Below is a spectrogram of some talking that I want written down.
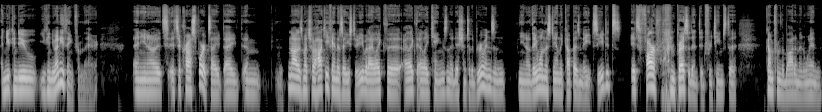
and you can do you can do anything from there. And you know it's it's across sports. I I am not as much of a hockey fan as I used to be, but I like the I like the LA Kings in addition to the Bruins, and you know they won the Stanley Cup as an eight seed. It's it's far from unprecedented for teams to come from the bottom and win.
